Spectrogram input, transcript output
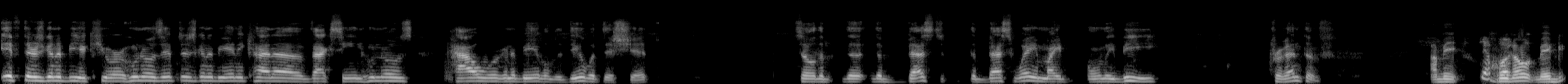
if there's going to be a cure? Who knows if there's going to be any kind of vaccine? Who knows how we're going to be able to deal with this shit? So the the the best the best way might only be preventive. I mean, Yeah, who but knows? Maybe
